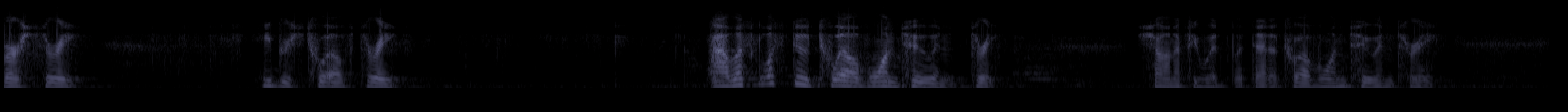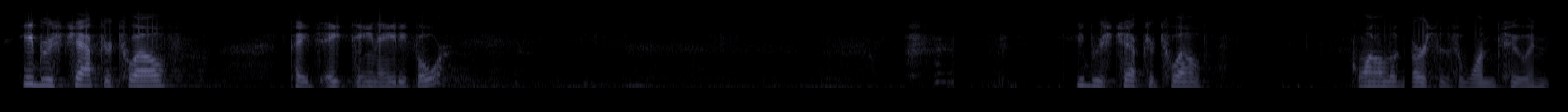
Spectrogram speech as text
verse 3. Hebrews 12, 3. Wow, let's, let's do 12, 1, 2, and 3. Sean, if you would put that at 12, 1, 2, and 3. Hebrews chapter 12, page 1884. Hebrews chapter 12. I want to look verses 1, 2, and,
